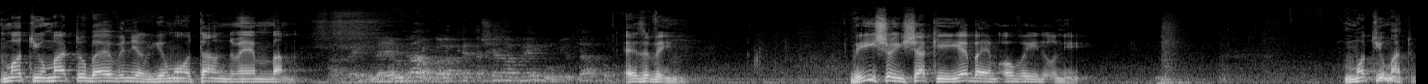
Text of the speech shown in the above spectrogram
מות יומתו באבן ירגמו אותם דמיהם בם. איזה ואם? ואיש או אישה כי יהיה בהם אוב וידעוני מות יומתו.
